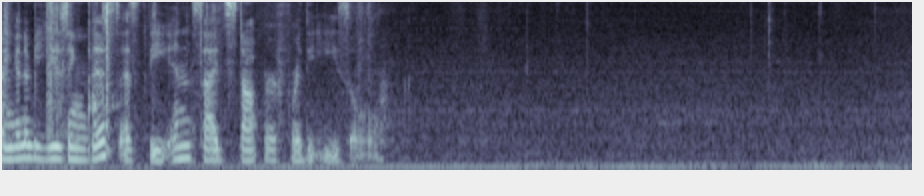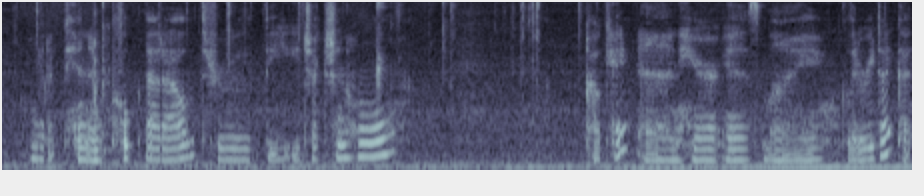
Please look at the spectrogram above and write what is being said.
I'm going to be using this as the inside stopper for the easel. I'm going to pin and poke that out through the ejection hole. Okay, and here is my glittery die cut.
